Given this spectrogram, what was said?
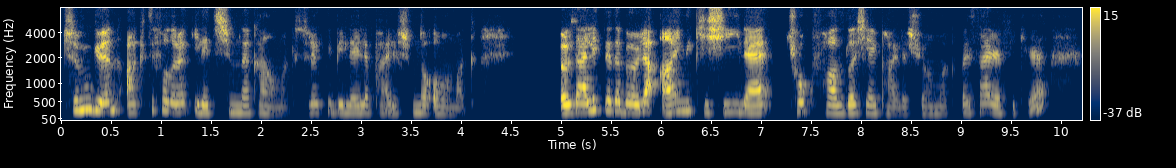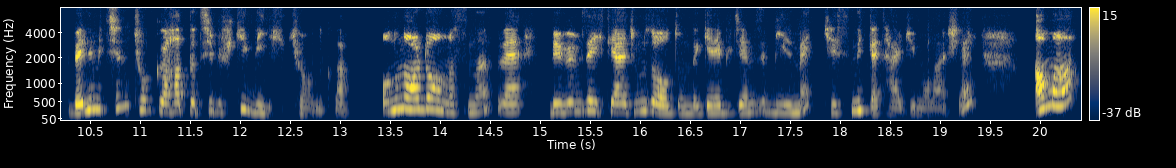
tüm gün aktif olarak iletişimde kalmak, sürekli birileriyle paylaşımda olmak, özellikle de böyle aynı kişiyle çok fazla şey paylaşıyor olmak vesaire fikri benim için çok rahatlatıcı bir fikir değil çoğunlukla. Onun orada olmasını ve birbirimize ihtiyacımız olduğunda gelebileceğimizi bilmek kesinlikle tercihim olan şey. Ama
